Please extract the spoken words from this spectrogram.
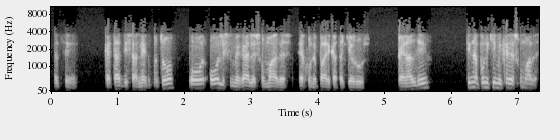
Έτσι. Κατά της ανέκδοτο, όλες οι μεγάλες ομάδες έχουν πάρει κατά καιρούς πέναλτι. Τι να πούνε και οι μικρές ομάδες.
